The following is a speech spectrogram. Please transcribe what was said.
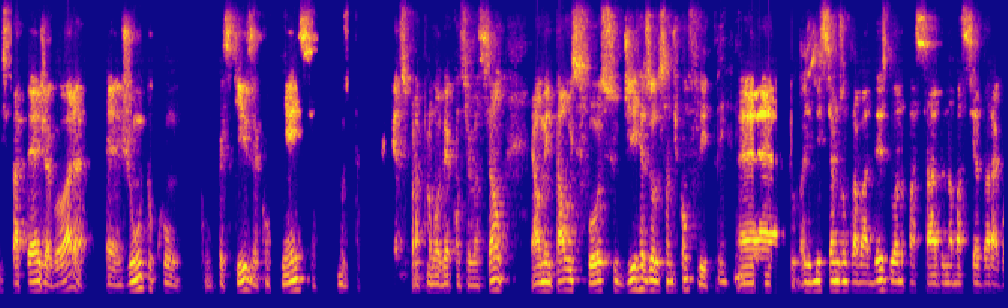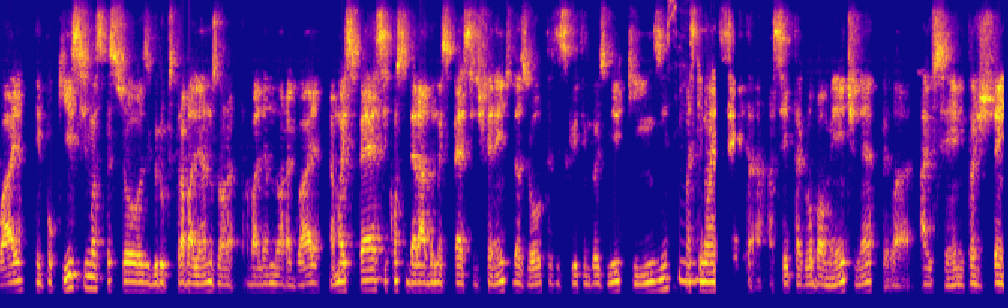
estratégia agora, é, junto com, com pesquisa, com ciência, para promover a conservação, é aumentar o esforço de resolução de conflito. É, iniciamos um trabalho desde o ano passado na Bacia do Araguaia. Tem pouquíssimas pessoas e grupos trabalhando no, trabalhando no Araguaia. É uma espécie considerada uma espécie diferente das outras, descrita em 2015, Sim. mas que não é aceita, aceita globalmente né, pela IUCN. Então, a gente tem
